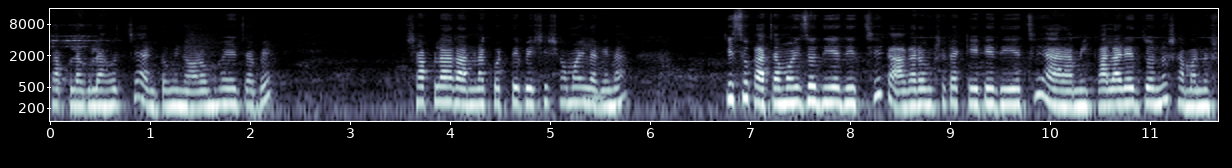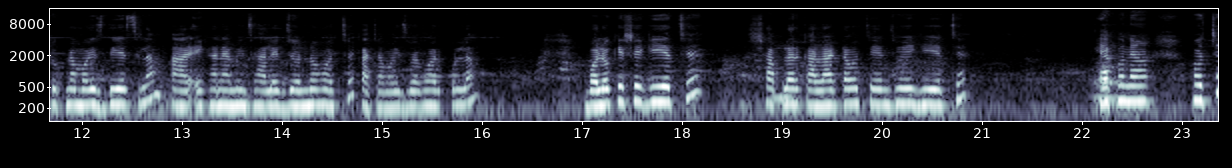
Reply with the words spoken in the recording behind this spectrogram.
শাপলাগুলা হচ্ছে একদমই নরম হয়ে যাবে। শাপলা রান্না করতে বেশি সময় লাগে না। কিছু কাঁচামরিচও দিয়ে দিচ্ছি, আগার অংশটা কেটে দিয়েছি। আর আমি কালারের জন্য সামান্য শুকনো মরিচ দিয়েছিলাম। আর এখানে আমি ঝালের জন্য হচ্ছে কাঁচামরিচ ব্যবহার করলাম। বলক এসে গিয়েছে, শাপলার কালারটাও চেঞ্জ হয়ে গিয়েছে। এখন হচ্ছে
